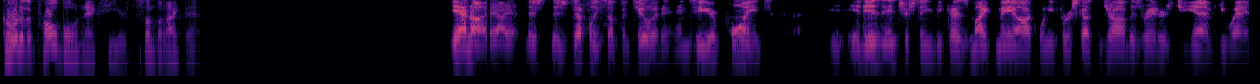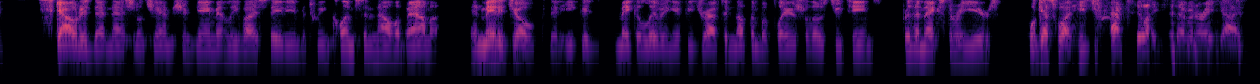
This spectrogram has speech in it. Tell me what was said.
go to the Pro Bowl next year? Something like that. Yeah, no, I, I, there's there's definitely something to it. And to your point, it, is interesting because Mike Mayock, when he first got the job as Raiders GM, he went and scouted that national championship game at Levi Stadium between Clemson and Alabama, and made a joke that he could make a living if he drafted nothing but players for those two teams for the next three years. Well, guess what? He's drafted like seven or eight guys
